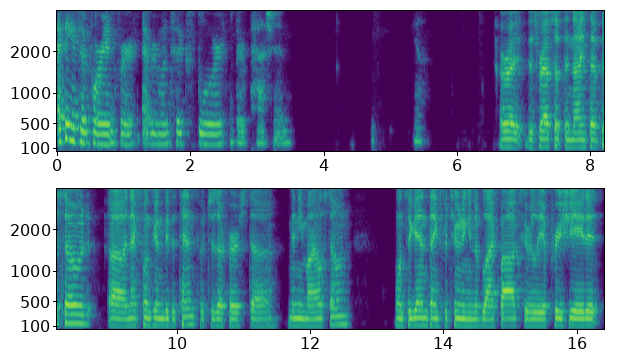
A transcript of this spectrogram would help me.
I think it's important for everyone to explore their passion. Yeah. All right. This wraps up the ninth episode. Uh, next one's going to be the tenth, which is our first uh, mini milestone. once again, thanks for tuning into Black Box. We really appreciate it.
